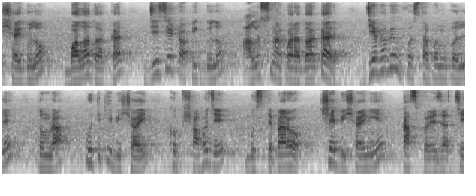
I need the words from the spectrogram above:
বিষয়গুলো বলা দরকার, যে যে টপিকগুলো আলোচনা করা দরকার, যেভাবে উপস্থাপন করলে তোমরা প্রতিটি বিষয় খুব সহজে বুঝতে পারো। সে বিষয় নিয়ে কাজ করে যাচ্ছি।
